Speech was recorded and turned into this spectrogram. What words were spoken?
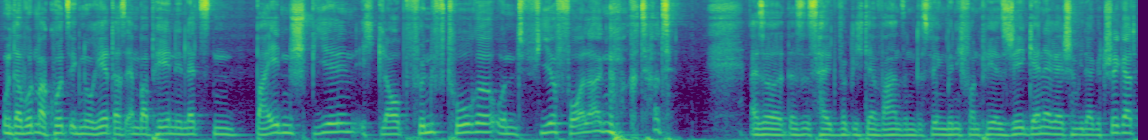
und da wurde mal kurz ignoriert, dass Mbappé in den letzten beiden Spielen, ich glaube, fünf Tore und vier Vorlagen gemacht hat. Also, das ist halt wirklich der Wahnsinn. Deswegen bin ich von PSG generell schon wieder getriggert.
